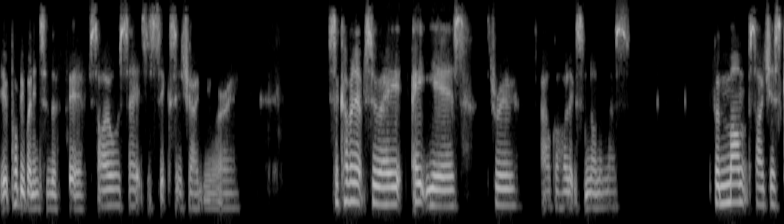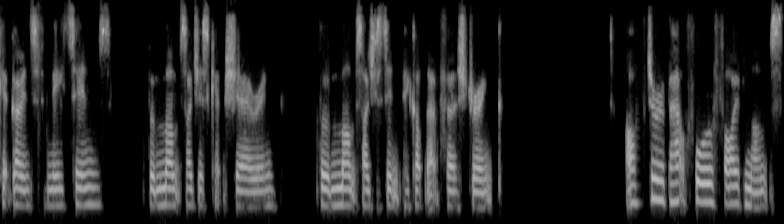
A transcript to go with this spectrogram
it probably went into the 5th. So I always say it's the 6th of January. So coming up to eight, eight years through Alcoholics Anonymous. For months, I just kept going to meetings. For months, I just kept sharing. For months, I just didn't pick up that first drink. After about four or five months,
